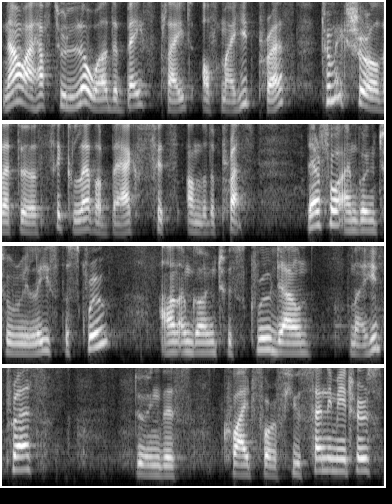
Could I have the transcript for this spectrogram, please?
Now I have to lower the base plate of my heat press to make sure that the thick leather bag fits under the press. Therefore, I'm going to release the screw and I'm going to screw down my heat press, doing this quite for a few centimeters.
